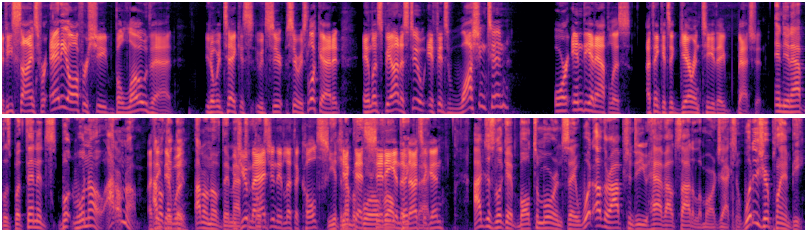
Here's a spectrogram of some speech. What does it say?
if he signs for any offer sheet below that, you know, we'd take a we'd ser- serious look at it. And let's be honest too, if it's Washington or Indianapolis, I think it's a guarantee they matched it. Indianapolis, but then it's but well, no, I don't know. I think don't they would. I don't know if they match. Could you imagine they'd let the Colts You get the kick number that four city in the nuts back. again? I just look at Baltimore and say, what other option do you have outside of Lamar Jackson? What is your plan B?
